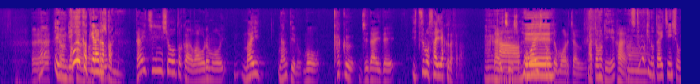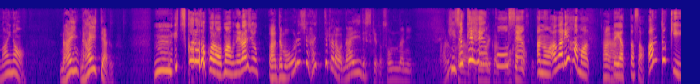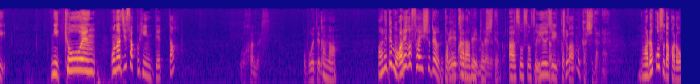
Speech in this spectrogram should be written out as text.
えなんて呼んでいいか声かけられなかった。確に第一印象とかは俺も毎なんていうの？もう各時代でいつも最悪だから、うん。第一印象。あー怖い人って思われちゃう。あともき？はい。うん。友樹の第一印象ないな。ないないってあるうんいつからだからまあねラジオ。あでも俺氏入ってからはないですけどそんなに。日付変更怖いから線わかんないですけど。あの上がり浜はいはいでやったさ。あん時に共演同じ作品出た？わかんないです。覚えてない。かな？あれでもあれが最初だよね多分絡みとしてあそうそうそうユージ超ジとか。昔だね。あれこそだから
